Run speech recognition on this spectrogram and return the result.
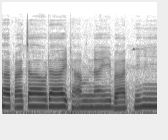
ข้าพเจ้าได้ทำในบัดนี้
